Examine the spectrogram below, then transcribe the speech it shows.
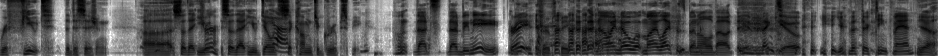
refute the decision, uh, so that you Sure. so that you don't Yeah. succumb to group speak. That's that'd be me. Great. Group speak. now I know what my life has been all about, Dave. Thank you. You're the 13th man. Yeah.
